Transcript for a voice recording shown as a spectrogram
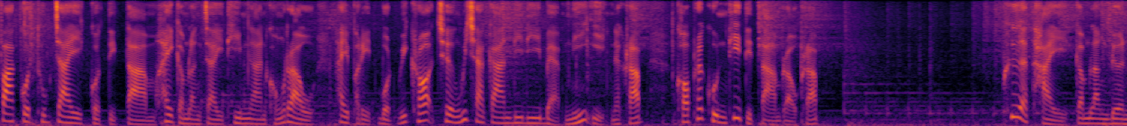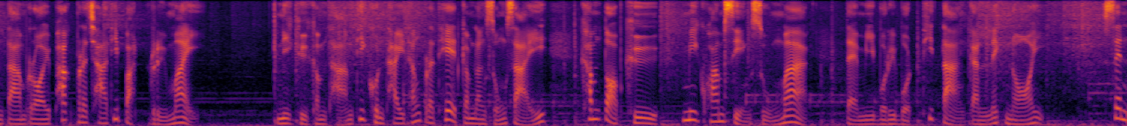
ฝากกดถูกใจ กดติดตาม ให้กำลังใจทีมงานของเรา ให้ผลิตบทวิเคราะห์เชิงวิชาการดีๆ แบบนี้อีกนะครับ ขอบพระคุณที่ติดตามเราครับ เพื่อไทยกำลังเดินตามรอยพักประชาธิปัตย์หรือไม่ นี่คือคำถามที่คนไทยทั้งประเทศกำลังสงสัยคำตอบคือ มีความเสี่ยงสูงมาก แต่มีบริบทที่ต่างกันเล็กน้อย เส้น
